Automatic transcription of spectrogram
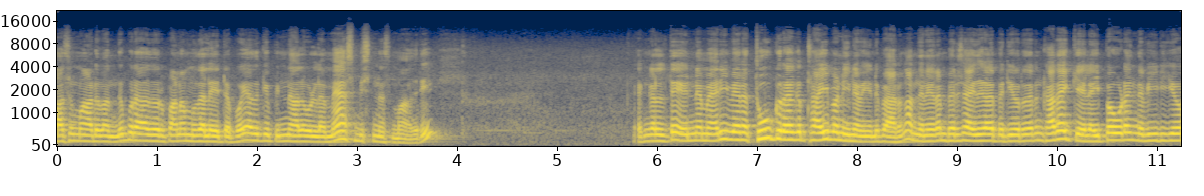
பசுமாடு வந்து அப்புறம் அது ஒரு பணம் முதலீட்ட போய் அதுக்கு பின்னால் உள்ள மேஸ் பிஸ்னஸ் மாதிரி எங்கள்கிட்ட என்ன மாதிரி வேறு தூக்குறதுக்கு ட்ரை பண்ணினவங்க பாருங்க. அந்த நேரம் பெருசாக இதுகளை பற்றி ஒரு தரம் கதை கேள. இப்போ கூட இந்த வீடியோ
